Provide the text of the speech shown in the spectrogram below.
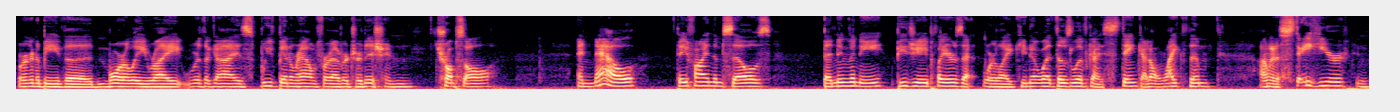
We're gonna be the morally right. We're the guys. We've been around forever. Tradition trumps all. And now they find themselves bending the knee. PGA players that were like, you know what, those LIV guys stink. I don't like them. I'm gonna stay here and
